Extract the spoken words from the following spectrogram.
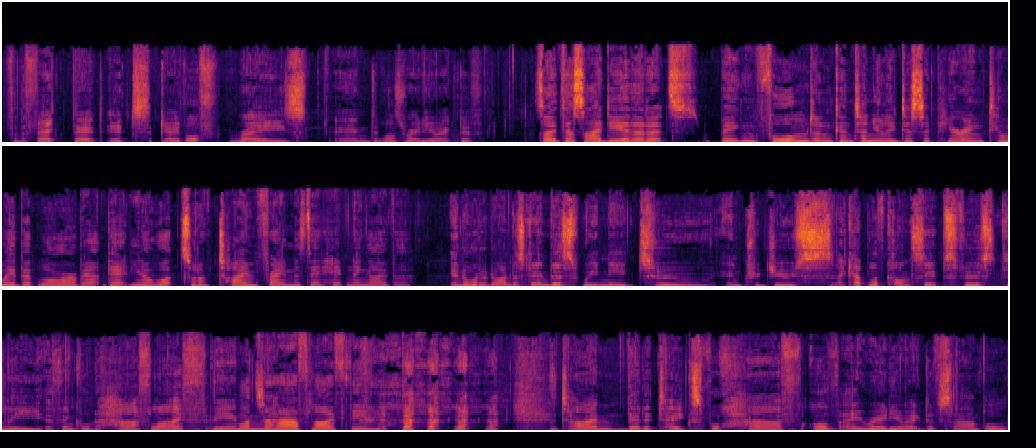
for the fact that it gave off rays and was radioactive. So, this idea that it's being formed and continually disappearing, tell me a bit more about that. You know, what sort of time frame is that happening over? In order to understand this, we need to introduce a couple of concepts. Firstly, a thing called half life. Then, What's a half life then? the time that it takes for half of a radioactive sample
